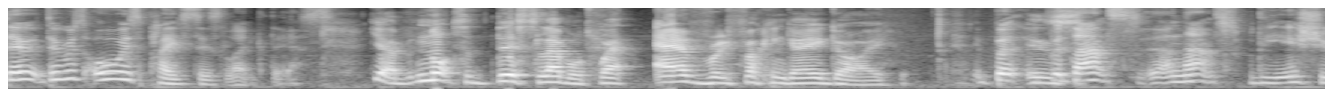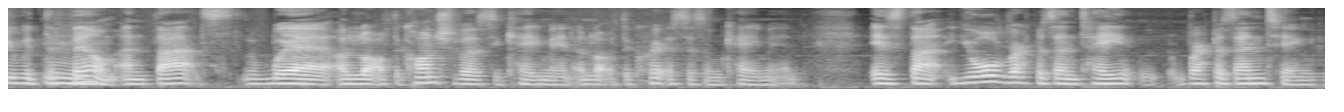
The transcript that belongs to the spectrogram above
there there was always places like this Yeah, but not to this level to where every fucking gay guy. But Is- but that's and that's the issue with the hmm. film and that's where a lot of the controversy came in a lot of the criticism came in is that you're representing representing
